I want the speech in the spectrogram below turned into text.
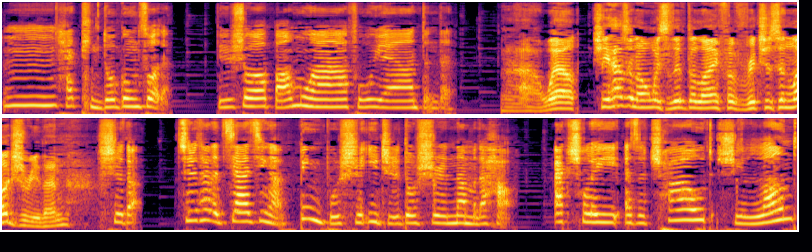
嗯，还挺多工作的，比如说保姆啊、服务员啊等等。Ah, well, she hasn't always lived a life of riches and luxury then. 是的，其实她的家境啊，并不是一直都是那么的好。Actually, as a child, she longed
